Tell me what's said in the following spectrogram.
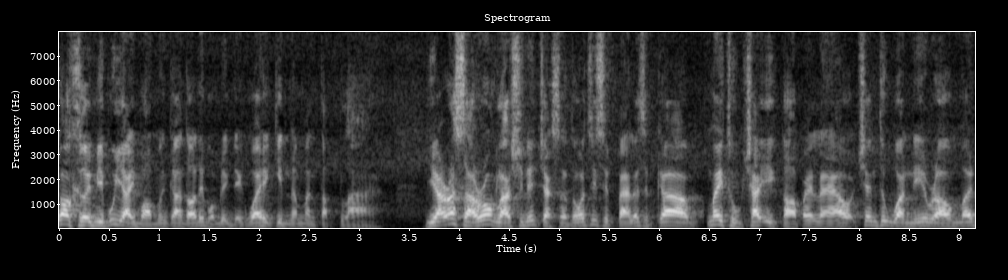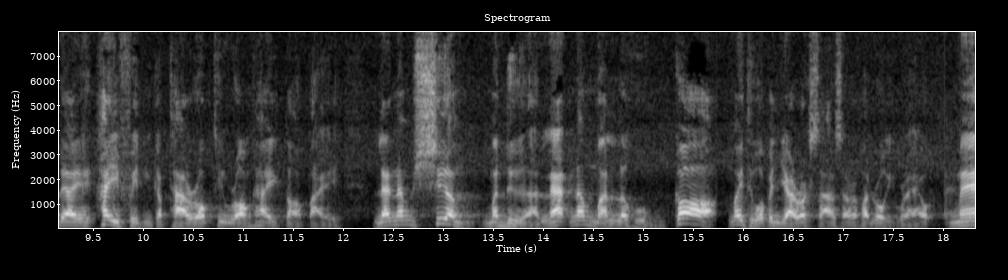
ก็เคยมีผู้ใหญ่บอกเหมือนกันตอนที่ผมเด็ก ๆ ว่าให้กินน้ำมันตับปลายารักษาโรคหลายชนิดจากศตวรรษที่ 18 และ 19 ไม่ถูกใช้อีกต่อไปแล้ว เช่นทุกวันนี้เราไม่ได้ให้ฝิ่นกับทารกที่ร้องไห้อีกต่อไป และน้ำเชื่อมมะเดื่อและน้ำมันละหุ่ง ก็ไม่ถือว่าเป็นยารักษาสารพัดโรคอีกแล้ว แม้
